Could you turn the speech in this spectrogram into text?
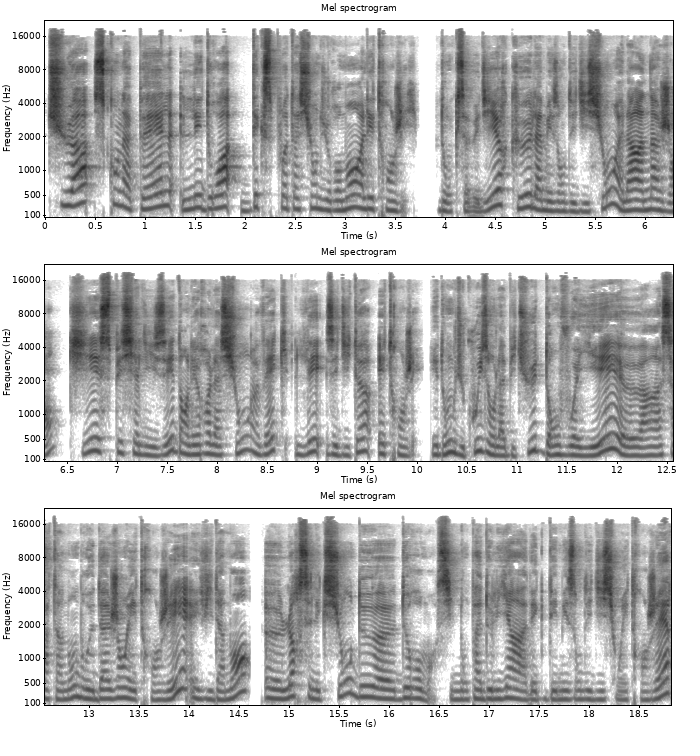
tu as ce qu'on appelle les droits d'exploitation du roman à l'étranger. Donc ça veut dire que la maison d'édition, elle a un agent qui est spécialisé dans les relations avec les éditeurs étrangers. Et donc du coup, ils ont l'habitude d'envoyer euh, à un certain nombre d'agents étrangers, évidemment, euh, leur sélection euh, de, romans. S'ils n'ont pas de lien avec des maisons d'édition étrangères,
